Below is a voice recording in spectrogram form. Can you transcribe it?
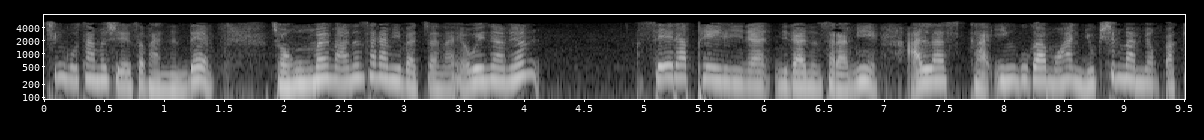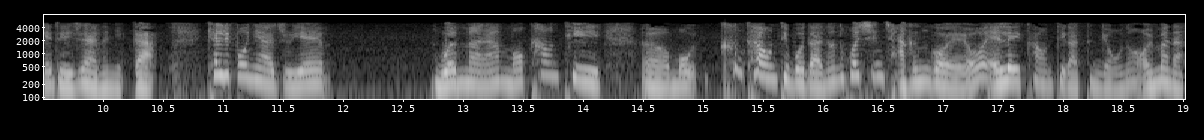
친구 사무실에서 봤는데 있는데 정말 많은 사람이 봤잖아요. 왜냐하면 세라 페일린이라는 사람이 알라스카 인구가 뭐 한 60만 명밖에 되지 않으니까 캘리포니아주에 웬만한 뭐 카운티 어 뭐 큰 카운티보다는 훨씬 작은 거예요. LA 카운티 같은 경우는 얼마나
